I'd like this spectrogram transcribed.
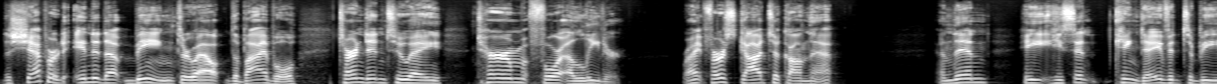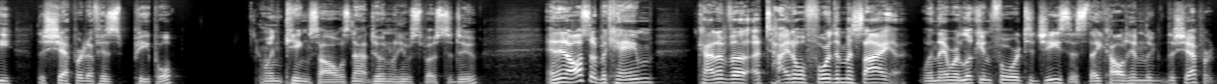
the shepherd ended up being throughout the Bible turned into a term for a leader. Right? First, God took on that, and then he he sent King David to be the shepherd of his people when King Saul was not doing what he was supposed to do. And it also became kind of a, a, title for the Messiah. When they were looking forward to Jesus, they called him the, the shepherd.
